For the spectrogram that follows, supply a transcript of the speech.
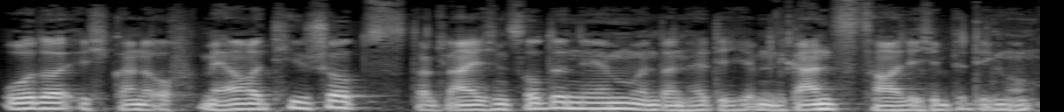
Oder ich kann auch mehrere T-Shirts der gleichen Sorte nehmen und dann hätte ich eben eine ganzzahlige Bedingung.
